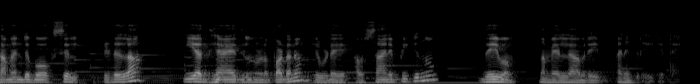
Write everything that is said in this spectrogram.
കമന്റ് ബോക്സിൽ ഇടുക. ഈ അധ്യായത്തിൽ നിന്നുള്ള പഠനം ഇവിടെ അവസാനിപ്പിക്കുന്നു. ദൈവം നമ്മെല്ലാവരെയും അനുഗ്രഹിക്കട്ടെ.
